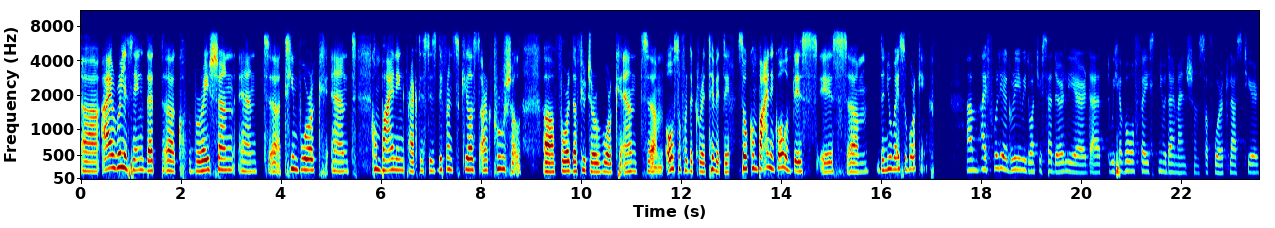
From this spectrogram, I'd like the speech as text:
Uh, I really think that uh, collaboration and uh, teamwork and combining practices, different skills are crucial uh, for the future work and um, also for the creativity. So combining all of this is um, the new ways of working. Um, I fully agree with what you said earlier that we have all faced new dimensions of work last year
